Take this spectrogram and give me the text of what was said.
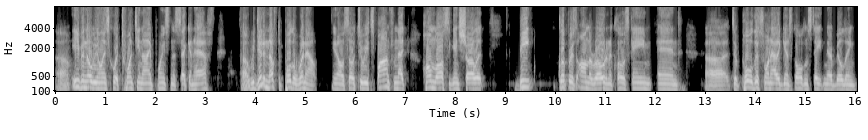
um, even though we only scored 29 points in the second half, uh, we did enough to pull the win out. You know, so to respond from that home loss against Charlotte, beat Clippers on the road in a close game, and uh, to pull this one out against Golden State in their building,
